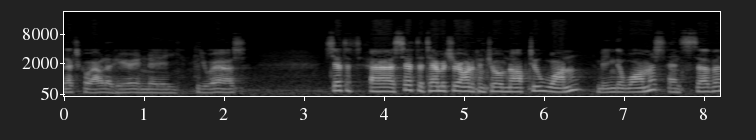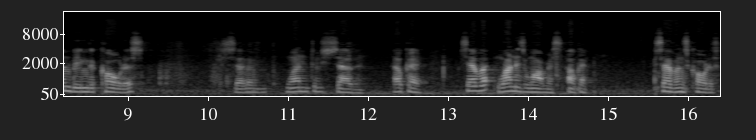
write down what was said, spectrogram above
electrical outlet here in the US. Set the, uh, set the temperature on the control knob to 1, being the warmest, and 7 being the coldest. 7, 1 to 7. Okay, 7, 1 is warmest. Okay, 7 is coldest.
